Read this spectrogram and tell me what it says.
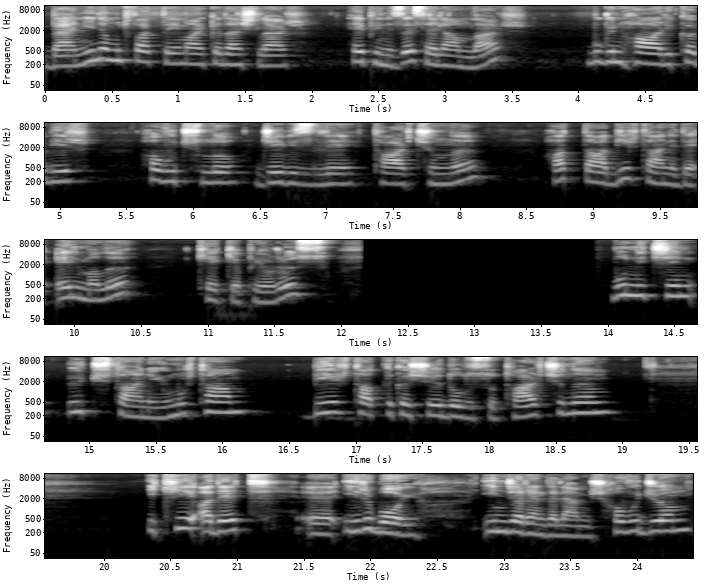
Ben yine mutfaktayım arkadaşlar. Hepinize selamlar. Bugün harika bir havuçlu, cevizli, tarçınlı, hatta bir tane de elmalı kek yapıyoruz. Bunun için 3 tane yumurtam, 1 tatlı kaşığı dolusu tarçınım, 2 adet e, iri boy ince rendelenmiş havucum,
